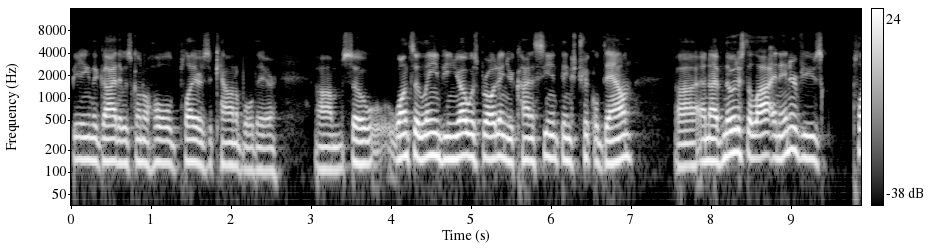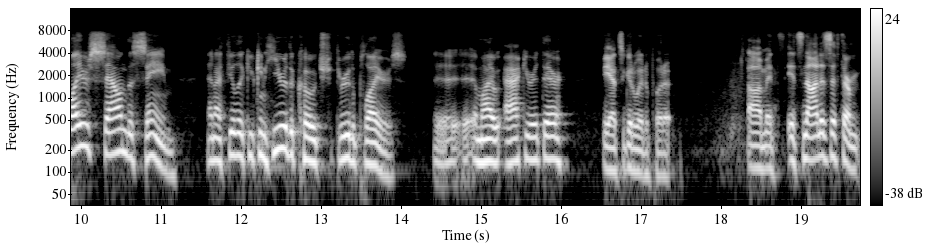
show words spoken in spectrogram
being the guy that was going to hold players accountable there um, so once Alain Vigneault was brought in you're kind of seeing things trickle down uh, and i've noticed a lot in interviews players sound the same and i feel like you can hear the coach through the players uh, am i accurate there yeah it's a good way to put it um, it's it's not as if they're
